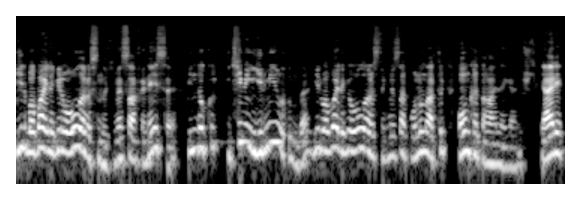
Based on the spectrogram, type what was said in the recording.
bir baba ile bir oğul arasındaki mesafe neyse 19, 2020 yılında bir baba ile bir oğul arasındaki mesafe onun artık 10 katı haline gelmiştir. Yani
